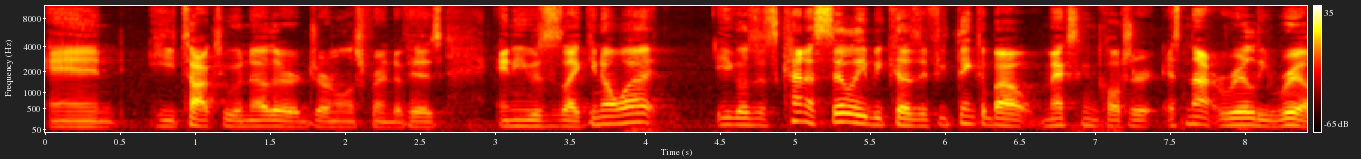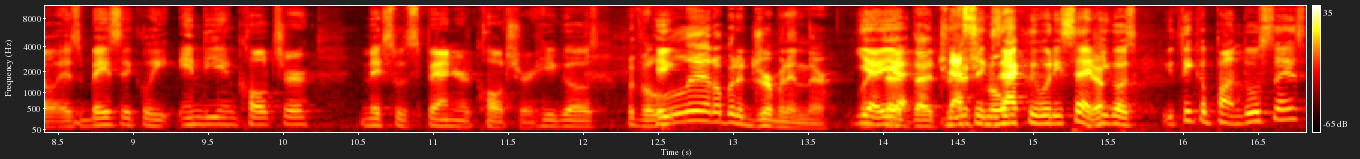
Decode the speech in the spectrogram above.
and he talked to another journalist friend of his and he was like, you know what? He goes, it's kind of silly because if you think about Mexican culture, it's not really real. It's basically Indian culture mixed with Spaniard culture. He goes, With a he- little bit of German in there. Like yeah, that- yeah. that That's exactly what he said. He Yep. goes, "You think of pan dulces?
